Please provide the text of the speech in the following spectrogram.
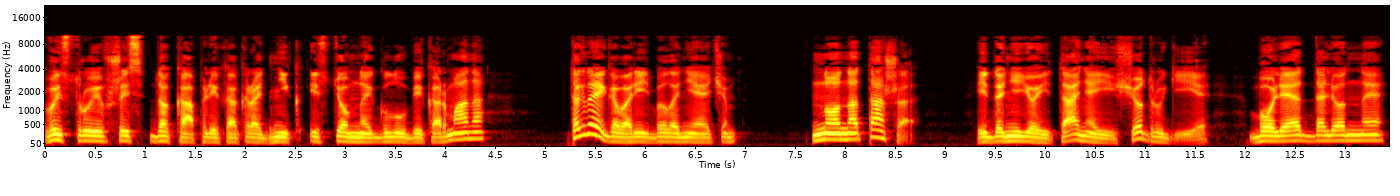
выструившись до капли, как родник из темной глуби кармана, тогда и говорить было не о чем. Но Наташа, и до нее и Таня, и еще другие, более отдаленные,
